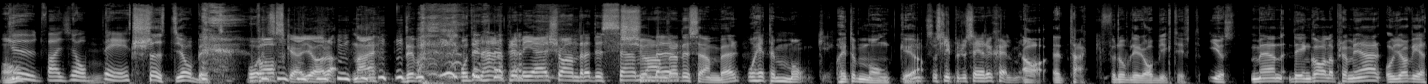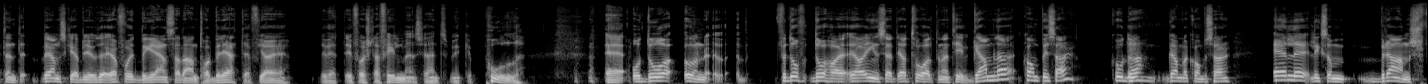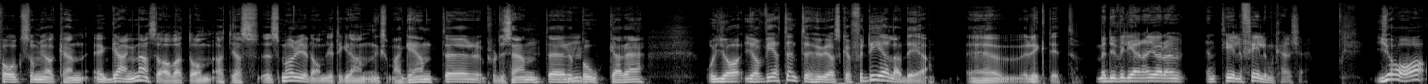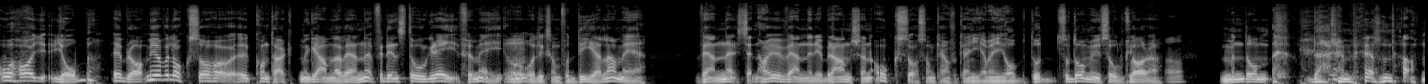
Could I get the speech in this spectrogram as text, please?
Ja. Gud vad jobbigt. Skitjobbigt. Vad ska jag göra? Nej, det var Och den här har premiär 22 december 22 december och heter Monkey. och heter Monkey. Ja, Så slipper du säga det själv. ja eh, tack, för då blir det objektivt. Just. Men det är en galapremiär och jag vet inte, vem ska jag bjuda? Jag får ett begränsat antal biljetter för jag är, du vet, det är första filmen så jag har inte så mycket pull. eh, och då und- för då, då har jag, jag har insett att jag har två alternativ. Gamla kompisar, goda gamla kompisar. Eller liksom branschfolk som jag kan eh, gagnas av att, de, att jag smörjer dem lite grann. Liksom agenter, producenter, bokare. Och jag, jag vet inte hur jag ska fördela det eh, riktigt. Men du vill gärna göra en, en till film kanske? Ja, och ha jobb är bra. Men jag vill också ha eh, kontakt med gamla vänner. För det är en stor grej för mig Mm. att liksom få dela med vänner. Sen har jag ju vänner i branschen också som kanske kan ge mig jobb. Då, så de är ju solklara. Ja. Men de däremellan.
